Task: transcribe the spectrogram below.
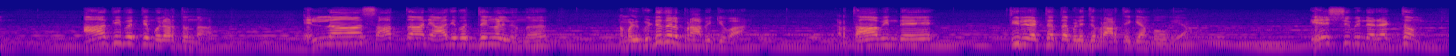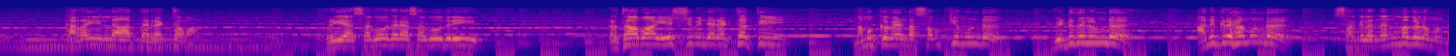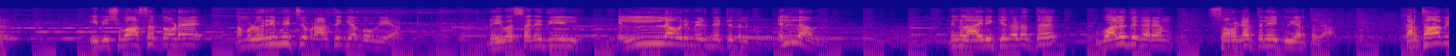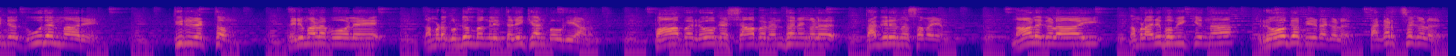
ആധിപത്യം പുലർത്തുന്ന എല്ലാ സാത്താൻ ആധിപത്യങ്ങളിൽ നിന്ന് നമ്മൾ വിടുതൽ പ്രാപിക്കുവാൻ കർത്താവിന്റെ തിരുരക്തത്തെ വിളിച്ച് പ്രാർത്ഥിക്കാൻ പോവുകയാണ്. യേശുവിന്റെ രക്തം കറയില്ലാത്ത രക്തമാണ്. പ്രിയ സഹോദര സഹോദരി കർത്താവ് യേശുവിന്റെ രക്തത്തിൽ നമുക്ക് വേണ്ട സൗഖ്യമുണ്ട് വിടുതലുണ്ട്. അനുഗ്രഹമുണ്ട്. സകല നന്മകളുമുണ്ട്. ഈ വിശ്വാസത്തോടെ നമ്മൾ ഒരുമിച്ച് പ്രാർത്ഥിക്കാൻ പോവുകയാണ്. ദൈവസന്നിധിയിൽ എല്ലാവരും എഴുന്നേറ്റ് നിൽക്കുന്നു. എല്ലാവരും. നിങ്ങൾ ആയിരിക്കുന്നിടത്ത് വലതുകരം സ്വർഗത്തിലേക്ക് ഉയർത്തുക. കർത്താവിന്റെ ദൂതന്മാരെ തിരുരക്തം പെരുമഴ പോലെ നമ്മുടെ കുടുംബങ്ങളിൽ തെളിക്കാൻ പോവുകയാണ്. പാപ രോഗ ശാപ ബന്ധനങ്ങൾ തകരുന്ന സമയം. നാളുകളായി നമ്മൾ അനുഭവിക്കുന്ന രോഗപീഠകൾ തകർച്ചകൾ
